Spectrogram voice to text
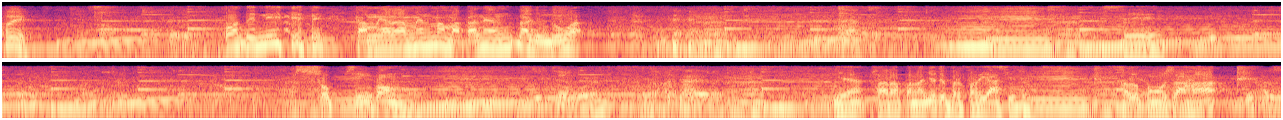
Woi. Continuity. Kameramen mah makannya ntar jam 2. Sip. Sup singkong. Ya, sarapan aja udah bervariasi tuh. Kalau pengusaha Ya harus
